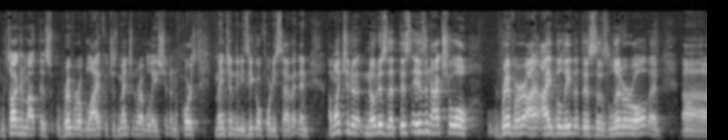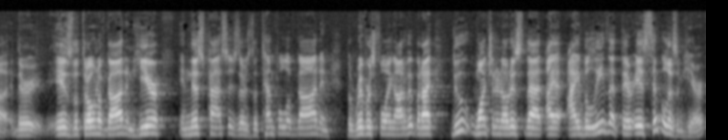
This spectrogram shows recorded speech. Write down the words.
we're talking about this river of life, which is mentioned in Revelation, and of course mentioned in Ezekiel 47. And I want you to notice that this is an actual river. I, I believe that this is literal, that uh, there is the throne of God, and here in this passage, there's the temple of God and the rivers flowing out of it. But I do want you to notice that I, I believe that there is symbolism here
